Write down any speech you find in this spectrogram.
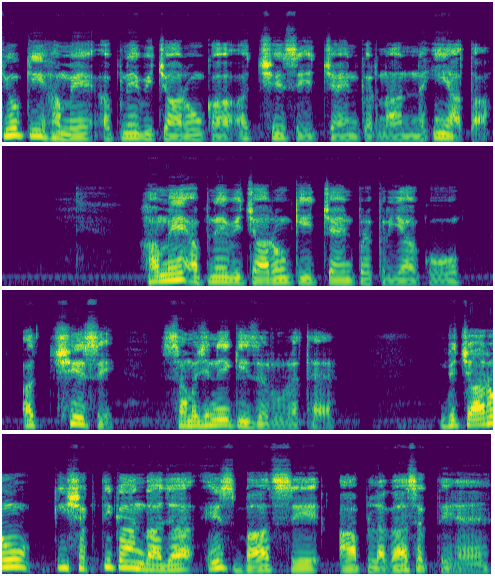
क्योंकि हमें अपने विचारों का अच्छे से चयन करना नहीं आता। हमें अपने विचारों की चयन प्रक्रिया को अच्छे से समझने की ज़रूरत है। विचारों की शक्ति का अंदाज़ा इस बात से आप लगा सकते हैं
